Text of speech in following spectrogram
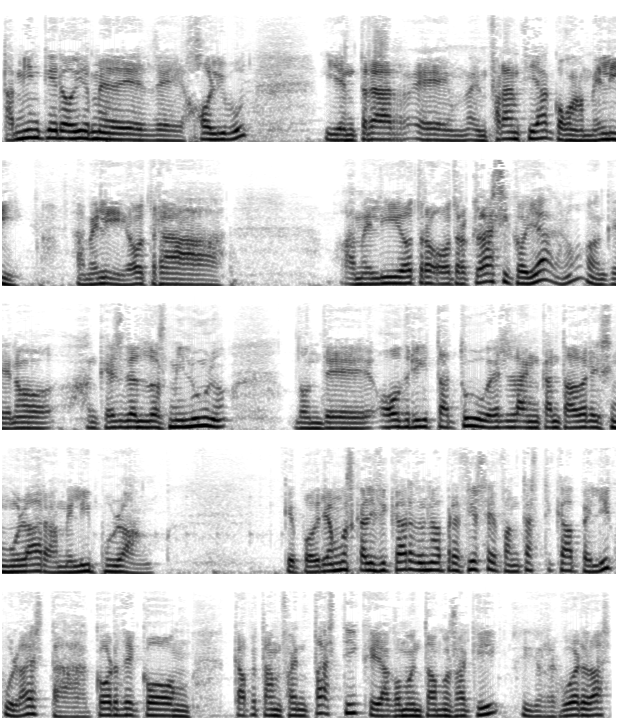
también quiero irme de, de Hollywood y entrar en, en Francia con Amélie. Amélie, otra Amélie, otro otro clásico ya, ¿no? Aunque no, aunque es del 2001, donde Audrey Tatou es la encantadora y singular Amélie Poulain que podríamos calificar de una preciosa y fantástica película, esta acorde con Captain Fantastic, que ya comentamos aquí, si recuerdas,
